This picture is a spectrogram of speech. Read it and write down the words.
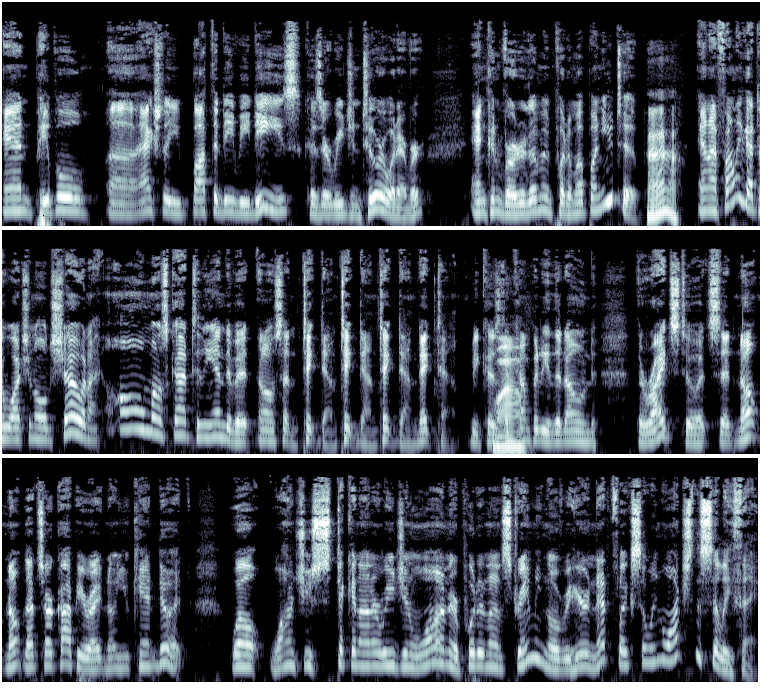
and people uh, actually bought the DVDs because they're Region Two or whatever, and converted them and put them up on YouTube. Ah. And I finally got to watch an old show, and I almost got to the end of it, and all of a sudden, takedown, takedown, takedown, takedown, because Wow. the company that owned the rights to it said, nope, nope, that's our copyright. No, you can't do it. Well, why don't you stick it on a region one or put it on streaming over here, Netflix, so we can watch the silly thing?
